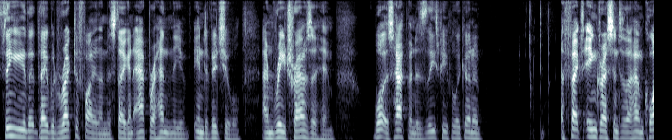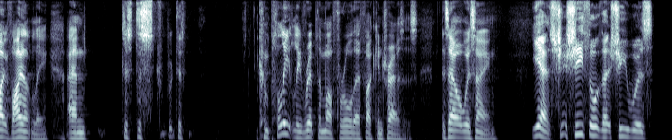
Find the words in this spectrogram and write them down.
thinking that they would rectify the mistake and apprehend the individual and re-trouser him. What has happened is these people are going to affect ingress into the home quite violently and just, just, just completely rip them off for all their fucking trousers. Is that what we're saying? Yes, she, she thought that she was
